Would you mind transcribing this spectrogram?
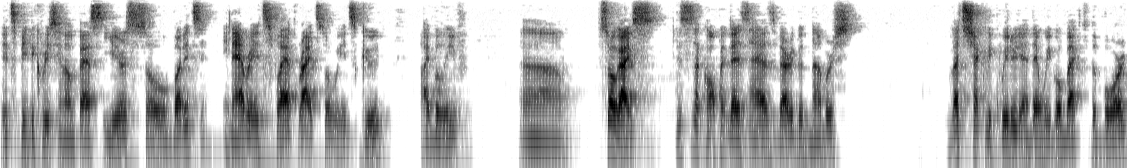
it's been decreasing in the past years. So, but it's in average, it's flat, right? So it's good, I believe. Uh, so guys, this is a company that has very good numbers. Let's check liquidity and then we go back to the board.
